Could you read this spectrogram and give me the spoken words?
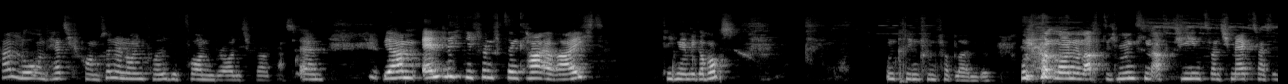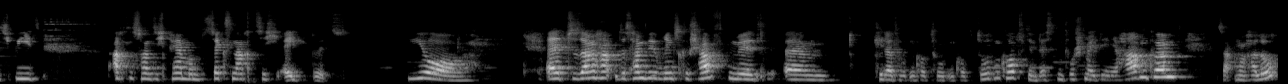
Hallo und herzlich willkommen zu einer neuen Folge von Brawley's Broadcast. Ähm, wir haben endlich die 15k erreicht. Kriegen eine Megabox. Und kriegen 5 verbleibende. 189 Münzen, 8 Jeans, 20 Max, 20 Speed, 28 Pam und 86 8-Bit. Ja. Äh, zusammen haben, das haben wir übrigens geschafft mit ähm, Killer Totenkopf, Totenkopf, Totenkopf, dem besten Pushmate, den ihr haben könnt. Sag mal Hallo.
